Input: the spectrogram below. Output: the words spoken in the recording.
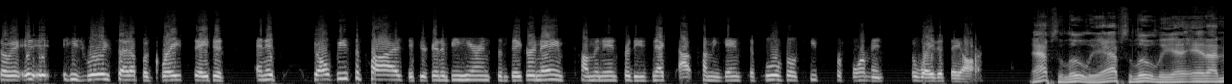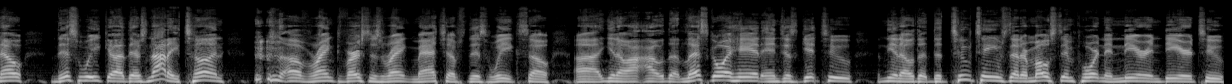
So it, it, he's really set up a great stage, and, it's don't be surprised if you're going to be hearing some bigger names coming in for these next outcoming games if Louisville keeps performing the way that they are. Absolutely, absolutely, and, and I know this week uh, there's not a ton of ranked versus ranked matchups this week. So, uh, you know, I, I, let's go ahead and just get to you know the the two teams that are most important and near and dear to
